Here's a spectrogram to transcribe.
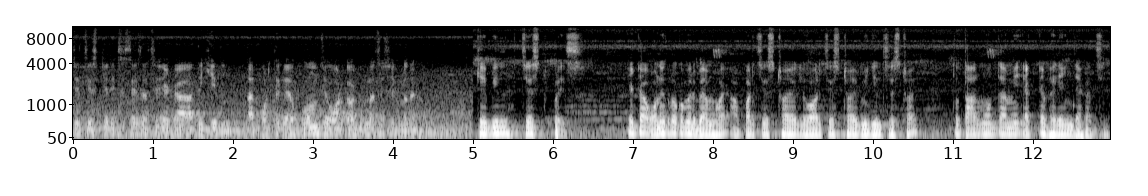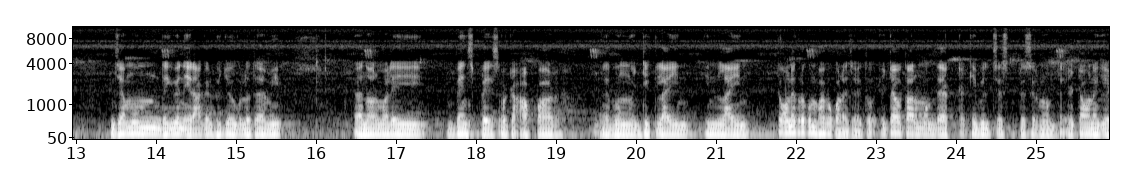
যে চেস্টের এক্সারসাইজ আছে, এটা দেখিয়ে দিই। তারপর থেকে হোম যে ওয়ার্কআউটগুলো আছে, সেগুলো দেখাবো। Cable chest press. এটা অনেক রকমের ব্যায়াম হয়। আপার চেস্ট হয় লোয়ার চেস্ট হয় মিডিল চেস্ট হয়। তো তার মধ্যে আমি একটা ভ্যারিয়েন্ট দেখাচ্ছি। যেমন দেখবেন, এর আগের ভিডিওগুলোতে আমি নর্মালি বেঞ্চ প্রেস ওটা আপার এবং ডিক্লাইন ইনলাইন তো অনেক রকমভাবে করা যায়। তো এটাও তার মধ্যে একটা কেবিল চেস্ট প্রেসের মধ্যে। এটা অনেকে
